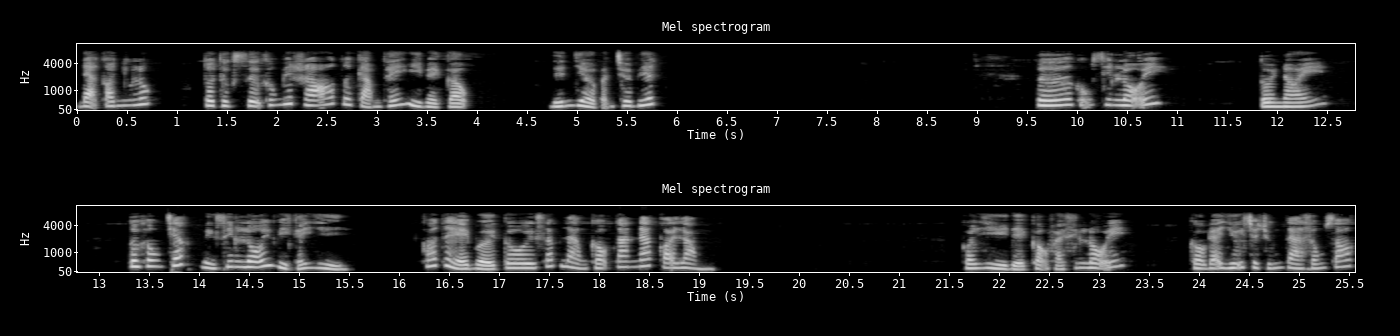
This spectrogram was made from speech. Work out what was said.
Đã có những lúc, tôi thực sự không biết rõ tôi cảm thấy gì về cậu. Đến giờ vẫn chưa biết. Tớ cũng xin lỗi. Tôi nói, tôi không chắc mình xin lỗi vì cái gì. Có thể bởi tôi sắp làm cậu tan nát cõi lòng. Có gì để cậu phải xin lỗi? Cậu đã giữ cho chúng ta sống sót.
